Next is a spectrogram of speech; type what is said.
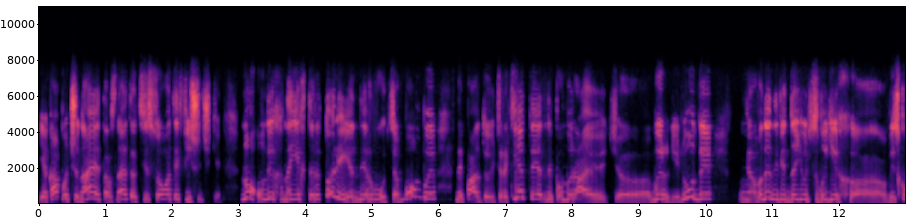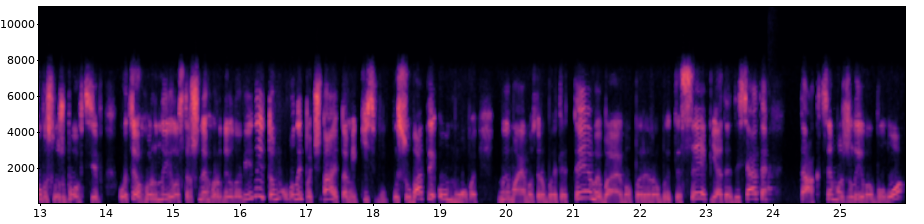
яка починає там, знаєте, совати фішечки. Ну, у них на їх території не рвуться бомби, не падають ракети, не помирають е, мирні люди. Е, Вони не віддають своїх е, військовослужбовців оце горнило, страшне горнило війни, тому вони починають там якісь висувати умови. Ми маємо зробити те, ми маємо переробити все, п'яте, десяте. Так, це можливо було,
